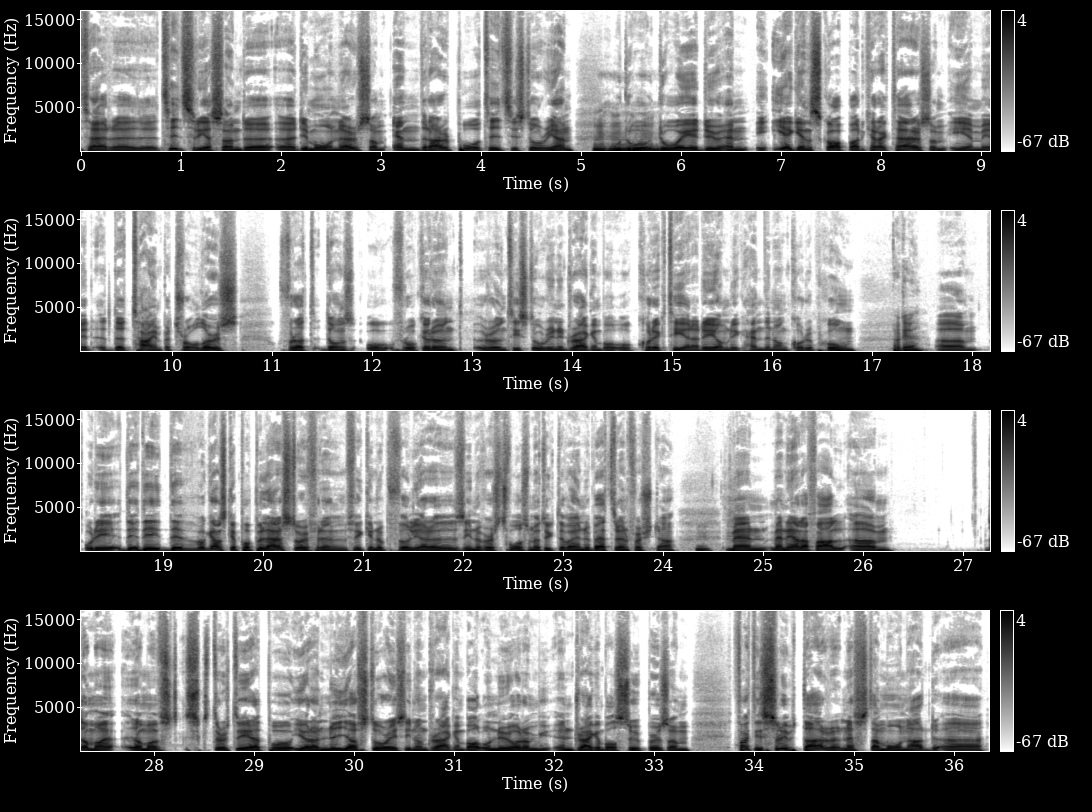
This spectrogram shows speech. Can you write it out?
så här eh, tidsresande eh, demoner som ändrar på tidshistorien. Och då, då är du en e- egen skapad karaktär som är med The Time Patrollers. För att, de, och för att åka runt, runt historien i Dragon Ball och korrektera det om det händer någon korruption. Okej. Um, och det, det, det, det var ganska populär story för den fick en uppföljare, Xenoverse 2, som jag tyckte var ännu bättre än första. Men, men i alla fall, um, de har, de har strukturerat på att göra nya stories inom Dragon Ball och nu har de en Dragon Ball Super som faktiskt slutar nästa månad. Uh,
